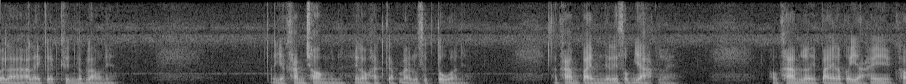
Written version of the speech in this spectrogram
เวลาอะไรเกิดขึ้นกับเราเนี่ย อย่าข้ามช่องนะให้เราหัดกลับมารู้สึกตัวเนี่ย ถ้าข้ามไปมันจะได้สมอยากเลย พอข้ามเลยไป เราก็อยากให้เขา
